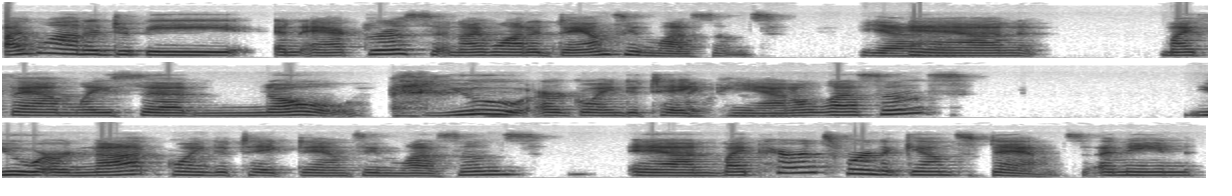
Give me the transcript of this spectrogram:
I wanted to be an actress and I wanted dancing lessons. Yeah. And my family said, no, you are going to take piano lessons. You are not going to take dancing lessons. And my parents weren't against dance. I mean,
